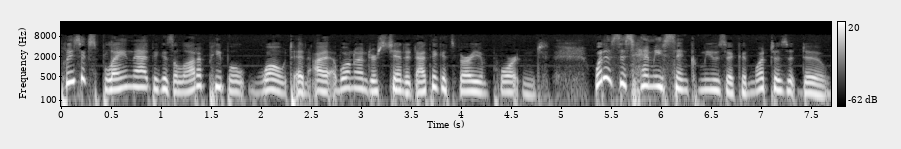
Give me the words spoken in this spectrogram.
please explain that because a lot of people won't, and I won't understand it. And I think it's very important. What is this hemisync music, and what does it do?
